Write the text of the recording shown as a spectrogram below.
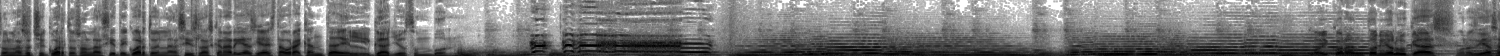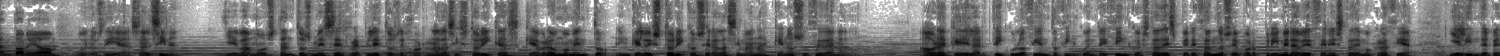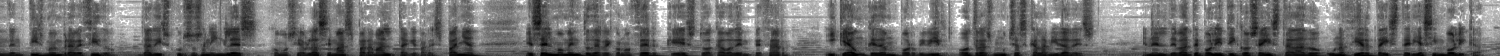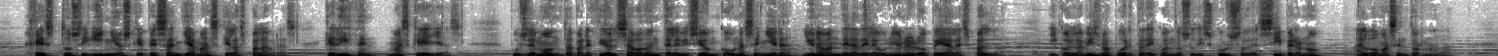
Son las ocho y cuarto, son las siete y cuarto en las Islas Canarias y a esta hora canta el gallo zumbón. Hoy con Antonio Lucas. Buenos días, Antonio. Buenos días, Alsina. Llevamos tantos meses repletos de jornadas históricas que habrá un momento en que lo histórico será la semana que no suceda nada. Ahora que el artículo 155 está desperezándose por primera vez en esta democracia y el independentismo embravecido da discursos en inglés como si hablase más para Malta que para España, es el momento de reconocer que esto acaba de empezar y que aún quedan por vivir otras muchas calamidades. En el debate político se ha instalado una cierta histeria simbólica, gestos y guiños que pesan ya más que las palabras, que dicen más que ellas. Puigdemont apareció el sábado en televisión con una señera y una bandera de la Unión Europea a la espalda, y con la misma puerta de cuando su discurso de sí pero no, algo más entornada.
